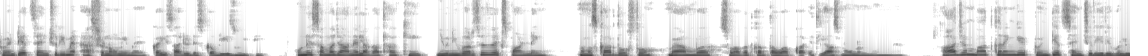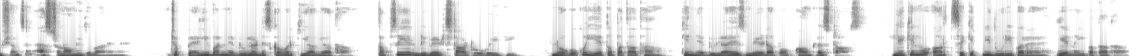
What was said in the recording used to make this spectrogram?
ट्वेंटी सेंचुरी में एस्ट्रोनॉमी में कई सारी डिस्कवरीज हुई थी। उन्हें समझ आने लगा था कि यूनिवर्स इज़ एक्सपांडिंग नमस्कार दोस्तों, मैं अंबर स्वागत करता हूँ आपका इतिहास नोन अननोन में। आज हम बात करेंगे twenty century revolution in astronomy के बारे में। जब पहली बार नेबुला डिस्कवर किया गया था, तब से एक डिबेट स्टार्ट हो गई थी। लोगों को ये तो पता था कि nebula is made up of countless stars लेकिन वो अर्थ से कितनी दूरी पर है, ये नहीं पता था।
